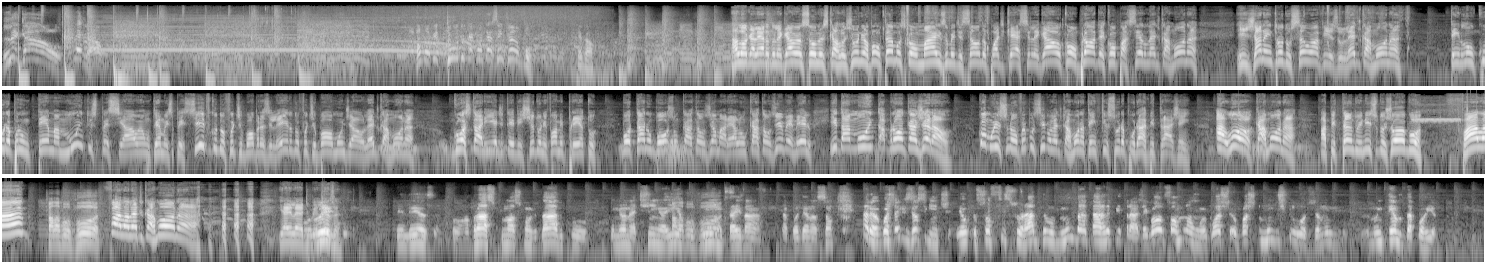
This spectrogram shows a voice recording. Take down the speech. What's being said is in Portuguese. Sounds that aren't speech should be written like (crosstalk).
Legal! Legal. Vamos ouvir tudo o que acontece em campo. Legal. Alô, galera do Legal, eu sou o Luiz Carlos Júnior. Voltamos com mais uma edição do podcast Legal com o brother, com o parceiro Lédio Carmona. E já na introdução eu aviso, Lédio Carmona tem loucura por um tema muito especial, é um tema específico do futebol brasileiro, do futebol mundial. Lédio Carmona gostaria de ter vestido o uniforme preto, botar no bolso um cartãozinho amarelo, um cartãozinho vermelho e dar muita bronca geral. Como isso não foi possível, Lédio Carmona tem fissura por arbitragem. Alô, Carmona, apitando o início do jogo. Fala! Fala, vovô. Fala, Lédio Carmona! (laughs) e aí, Lédio, Ô, beleza? Luiz, Beleza. Pô, um abraço pro nosso convidado, pro, pro meu netinho aí, Fala, vovô. Que tá aí na, na coordenação. Cara, eu gostaria de dizer o seguinte: eu, eu sou fissurado pelo mundo da, da arbitragem. É igual a Fórmula 1. Eu gosto, eu gosto do mundo dos pilotos. Eu não, eu não entendo da corrida.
